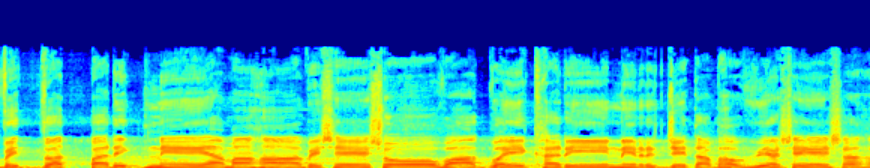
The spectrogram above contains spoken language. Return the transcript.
विद्वत्परिज्ञेयमहाविशेषो वाग्वैखरी निर्जितभव्यशेषः।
